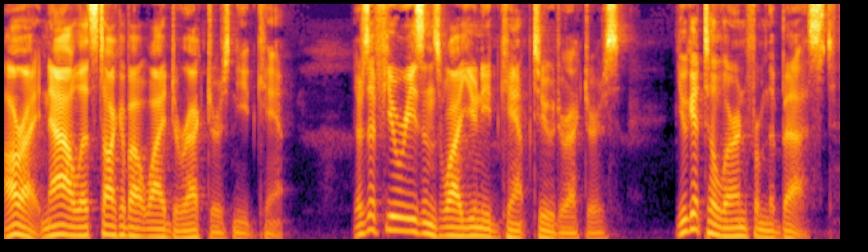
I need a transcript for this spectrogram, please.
All right, now let's talk about why directors need camp. There's a few reasons why you need camp too, directors. You get to learn from the best.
